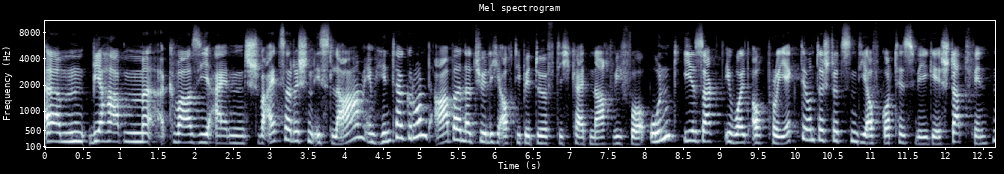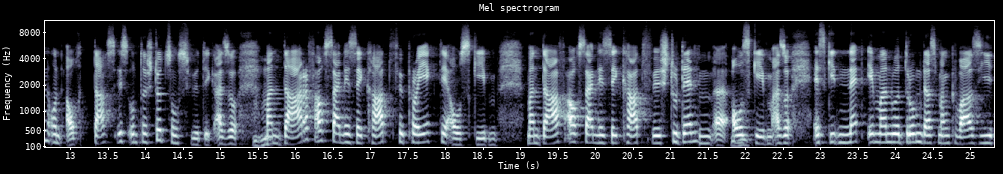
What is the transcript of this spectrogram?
Ähm, wir haben quasi einen schweizerischen Islam im Hintergrund, aber natürlich auch die Bedürftigkeit nach wie vor. Und ihr sagt, ihr wollt auch Projekte unterstützen, die auf Gottes Wege stattfinden. Und auch das ist unterstützungswürdig. Also man darf auch seine Sekat für Projekte ausgeben. Man darf auch seine Sekat für Studenten äh, ausgeben. Also es geht nicht immer nur darum, dass man quasi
